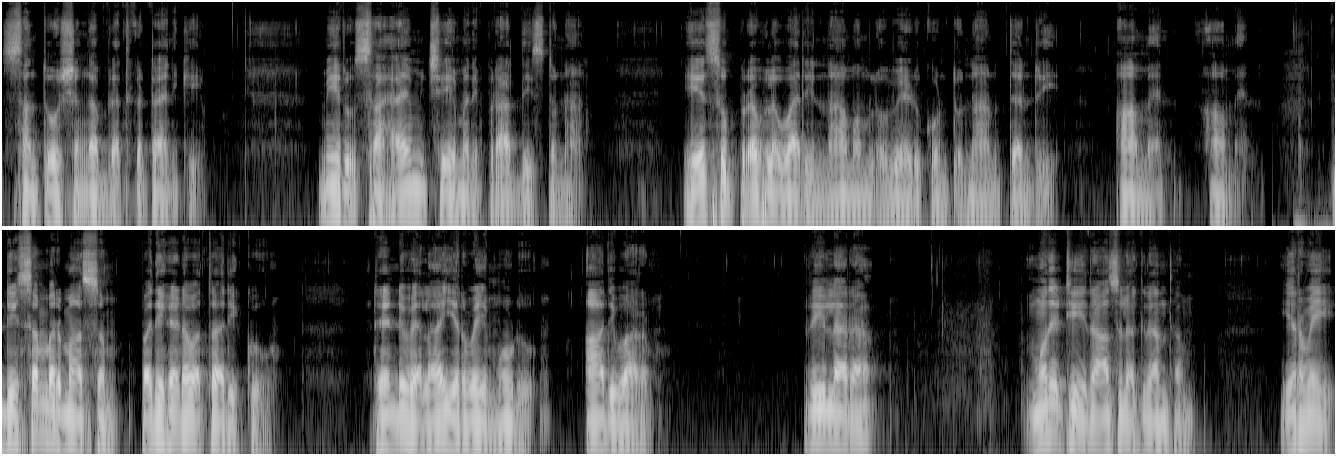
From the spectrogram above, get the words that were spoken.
సంతోషంగా బ్రతకటానికి మీరు సహాయం చేయమని ప్రార్థిస్తున్నాను. ప్రభుల వారి నామంలో వేడుకుంటున్నాను తండ్రి. ఆమెన్. ఆమెన్. డిసెంబర్ మాసం పదిహేడవ తారీఖు రెండు వేల ఇరవై మూడు ఆదివారం. ప్రియులారా మొదటి రాజుల గ్రంథం ఇరవై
